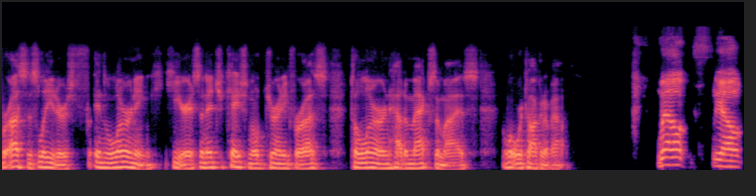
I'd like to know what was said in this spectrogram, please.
for us as leaders in learning here? It's an educational journey for us to learn how to maximize what we're talking about. Well, you know,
